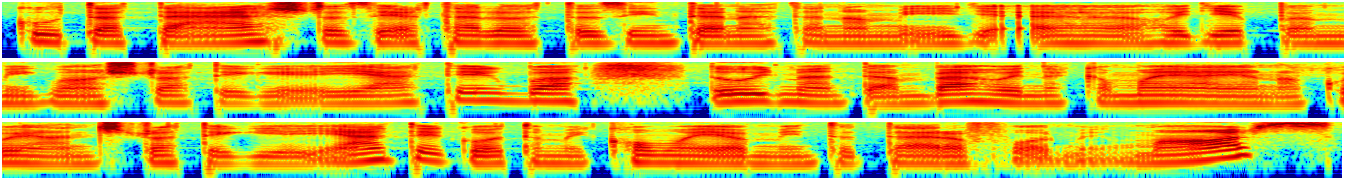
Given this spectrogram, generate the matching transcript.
kutatást azért előtt az interneten, ami így, eh, hogy éppen még van stratégiai játékba, de úgy mentem be, hogy nekem ajánljanak olyan stratégiai játékot, ami komolyabb, mint a Terraforming Mars,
